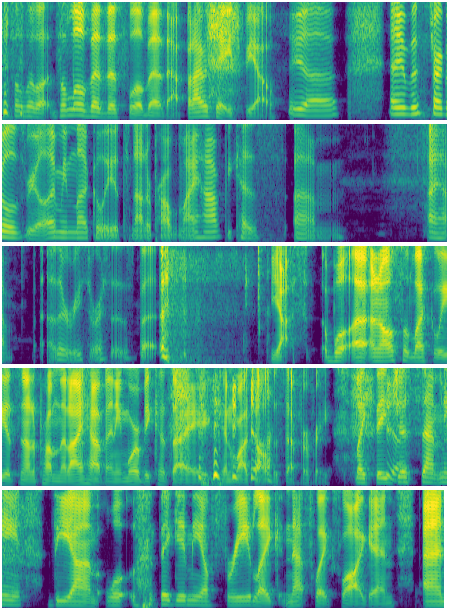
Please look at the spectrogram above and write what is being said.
it's a little it's a little bit of this a little bit of that but i would say hbo Yeah. I mean the struggle is real. I mean luckily it's not a problem I have because um I have other resources, but yes. Well uh, and also luckily it's not a problem that i have anymore because i can watch all the stuff for free. Like they Yeah. just sent me the um well they gave me a free like netflix login and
